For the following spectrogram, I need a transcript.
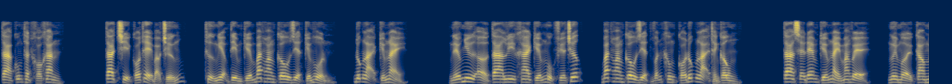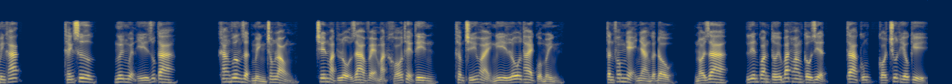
ta cũng thật khó khăn. Ta chỉ có thể bảo chứng, thử nghiệm tìm kiếm bát hoang câu diệt kiếm hồn, đúc lại kiếm này. Nếu như ở ta ly khai kiếm ngục phía trước, bát hoang câu diệt vẫn không có đúc lại thành công. Ta sẽ đem kiếm này mang về, ngươi mời cao minh khác. Thánh sư, ngươi nguyện ý giúp ta. Khang Vương giật mình trong lòng, trên mặt lộ ra vẻ mặt khó thể tin, thậm chí hoài nghi lỗ thai của mình. Tần Phong nhẹ nhàng gật đầu, nói ra, liên quan tới bát hoang câu diệt, ta cũng có chút hiếu kỳ.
